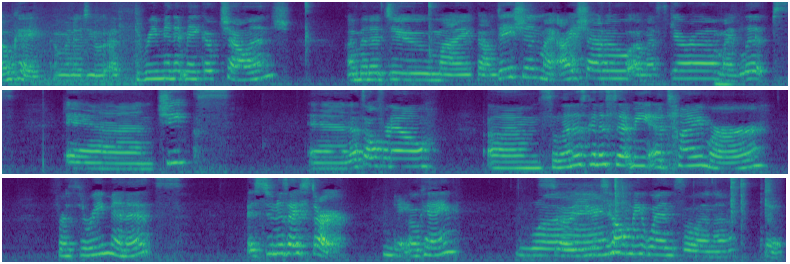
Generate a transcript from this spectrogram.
Okay, I'm gonna do a three minute makeup challenge. I'm gonna do my foundation, my eyeshadow, a mascara, my lips, and cheeks. And that's all for now. Um, Selena's gonna set me a timer for three minutes as soon as I start. Okay. Okay? One. So you tell me when, Selena. Okay.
